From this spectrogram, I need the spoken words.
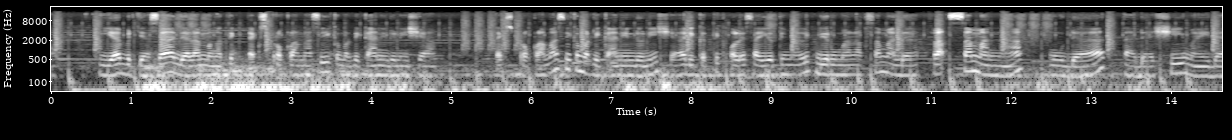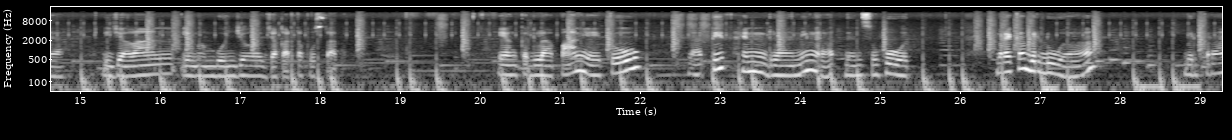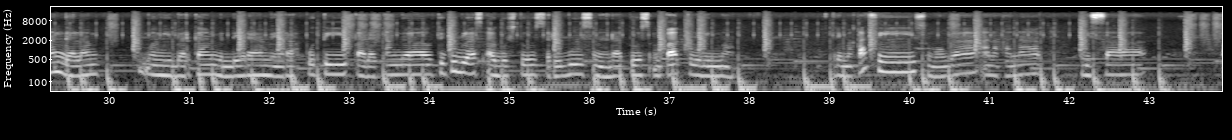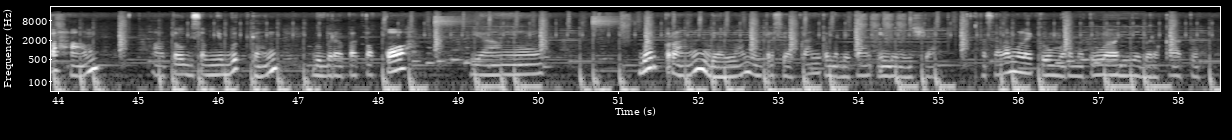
Ia berjasa dalam mengetik teks proklamasi kemerdekaan Indonesia. Teks proklamasi kemerdekaan Indonesia diketik oleh Sayuti Melik di rumah Laksamana, Laksamana Muda Tadashi Maeda di Jalan Imam Bonjol, Jakarta Pusat. Yang kedelapan yaitu Latif Hendraningrat dan Suhud. Mereka berdua berperan dalam mengibarkan bendera merah putih pada tanggal 17 Agustus 1945. Terima kasih, semoga anak-anak bisa paham atau bisa menyebutkan beberapa tokoh yang berperan dalam mempersiapkan kemerdekaan Indonesia. Assalamualaikum warahmatullahi wabarakatuh.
